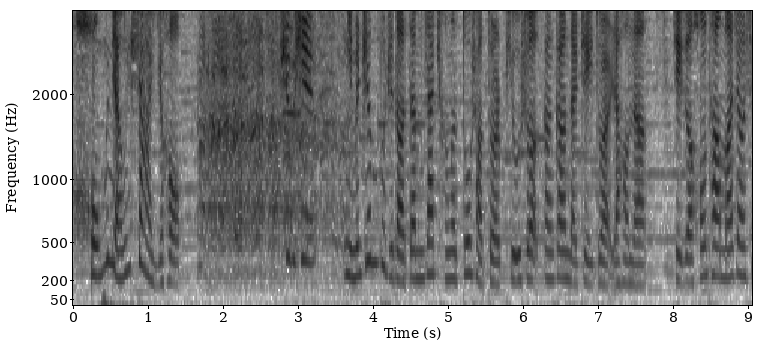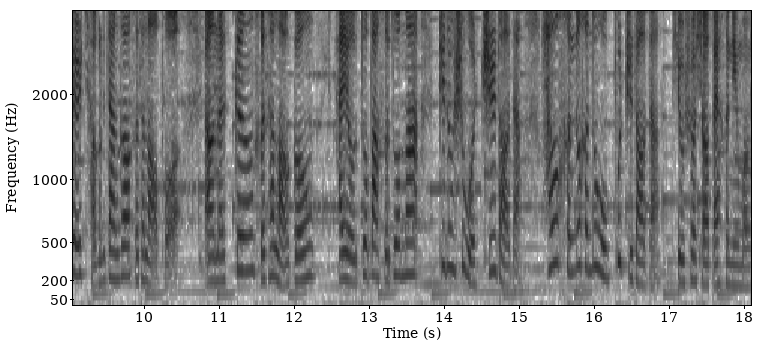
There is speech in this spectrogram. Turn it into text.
红娘下以后，是不是？你们真不知道咱们家成了多少对儿？譬如说刚刚的这一对儿，然后呢？这个红糖麻酱心儿巧克力蛋糕和他老婆，然后呢根和她老公，还有多爸和多妈，这都是我知道的，还有很多很多我不知道的，比如说小白和柠檬。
